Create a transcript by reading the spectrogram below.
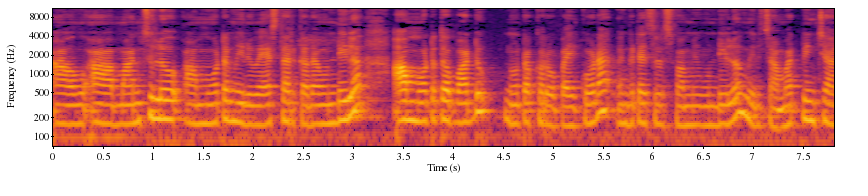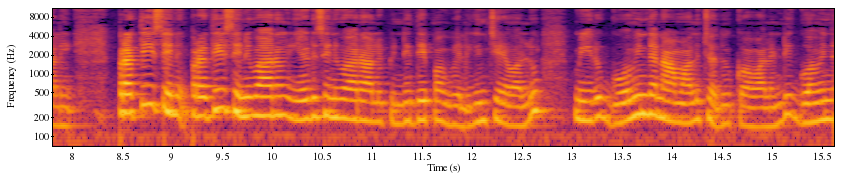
ఆ మనసులో ఆ మూట మీరు వేస్తారు కదా ఉండిలో ఆ మూటతో పాటు నూటొక్క రూపాయి కూడా వెంకటేశ్వర స్వామి ఉండిలో మీరు సమర్పించాలి. ప్రతి శని ప్రతి శనివారం ఏడు శనివారాలు పిండి దీపం వెలిగించే వాళ్ళు మీరు గోవింద నామాలు చదువుకోవాలండి. గోవింద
